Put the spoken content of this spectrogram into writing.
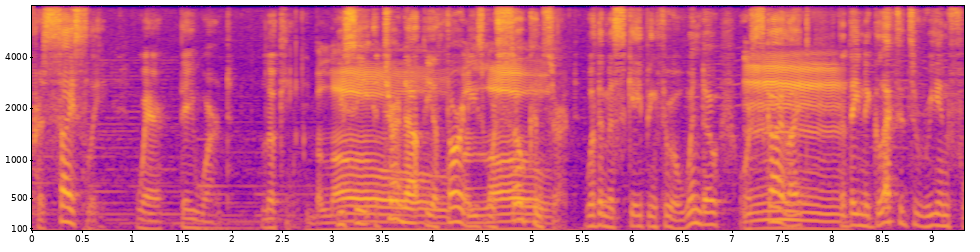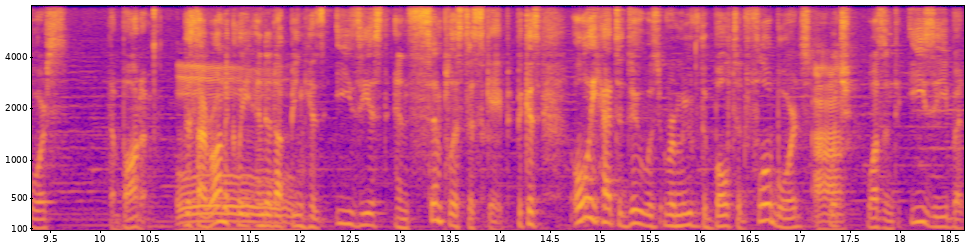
precisely where they weren't looking. you see, it turned out the Below, authorities were so concerned with him escaping through a window or skylight Mm. that they neglected to reinforce the bottom. This ironically ended up being his easiest and simplest escape because all he had to do was remove the bolted floorboards, Uh-huh. which wasn't easy, but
